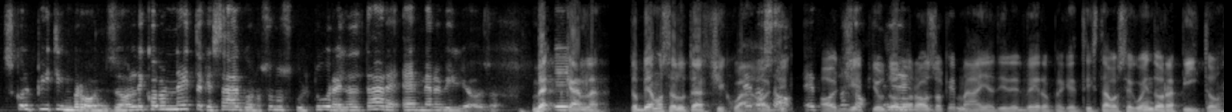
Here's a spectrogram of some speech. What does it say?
scolpiti in bronzo, le colonnette che salgono sono sculture, l'altare è meraviglioso. Beh, e... Carla, Dobbiamo salutarci qua. Eh, oggi, so, eh, oggi so, è più eh. doloroso eh, che mai, a dire il vero, perché ti stavo seguendo rapito.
